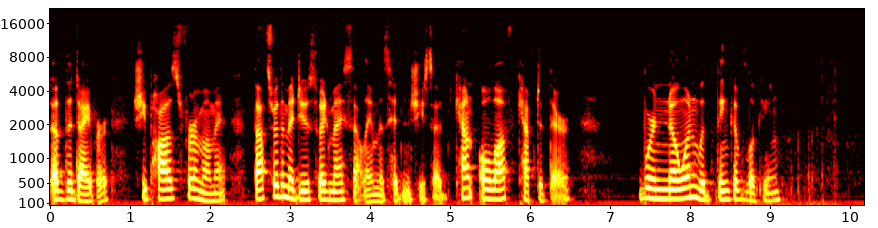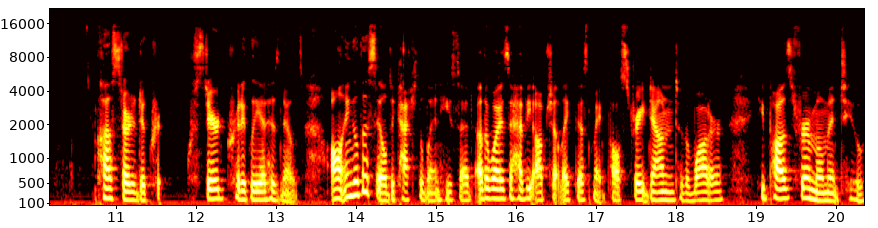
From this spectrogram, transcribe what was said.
of the diver. She paused for a moment. That's where the medusoid mycelium is hidden, she said. Count Olaf kept it there, where no one would think of looking. Klaus started to cr- stared critically at his notes. I'll angle the sail to catch the wind, he said. Otherwise, a heavy object like this might fall straight down into the water. He paused for a moment, too.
